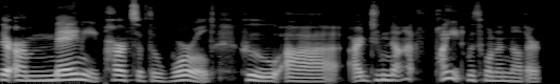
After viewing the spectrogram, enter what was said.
There are many parts of the world who uh, are, do not fight with one another,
